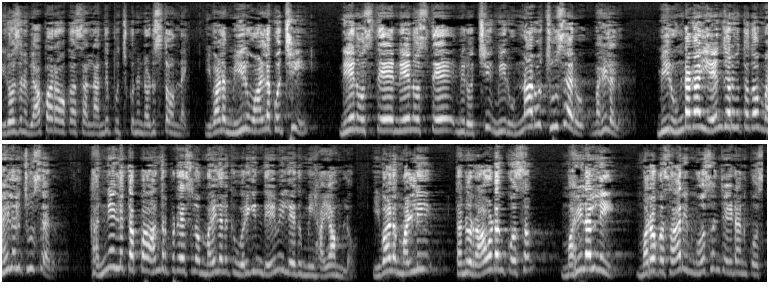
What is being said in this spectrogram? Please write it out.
ఈ రోజున వ్యాపార అవకాశాలను అందిపుచ్చుకుని నడుస్తూ ఉన్నాయి. ఇవాళ మీరు వాళ్ళకొచ్చి నేను వస్తే నేను వస్తే మీరు వచ్చి మీరు ఉన్నారు చూశారు మహిళలు. మీరు ఉండగా ఏం జరుగుతుందో మహిళలు చూశారు. కన్నీళ్ళు తప్ప ఆంధ్రప్రదేశ్లో మహిళలకు ఒరిగింది ఏమీ లేదు మీ హయాంలో. ఇవాళ మళ్ళీ తను రావడం కోసం మహిళల్ని మరొకసారి మోసం చేయడానికి కోసం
